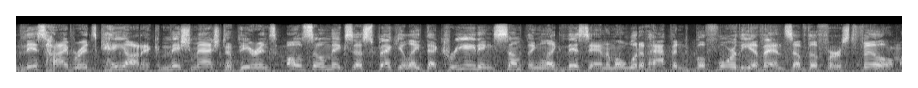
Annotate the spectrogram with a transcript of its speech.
This hybrid's chaotic, mishmashed appearance also makes us speculate that creating something like this animal would have happened before the events of the first film,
